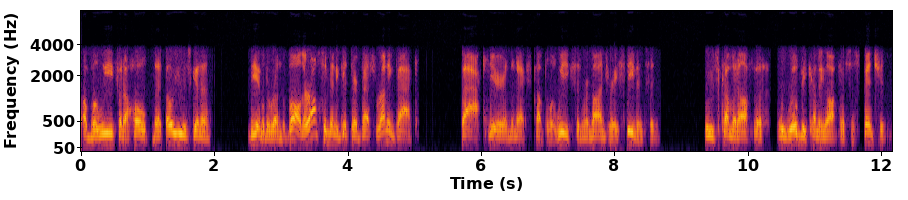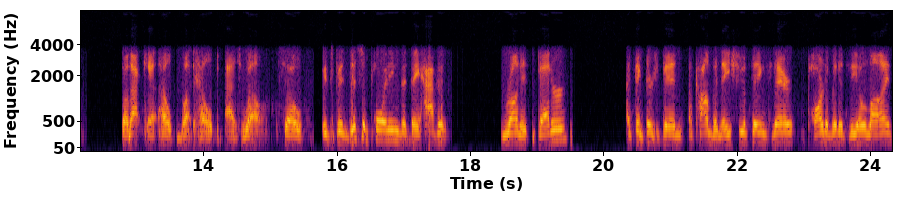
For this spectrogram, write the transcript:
a belief and a hope that OU is going to be able to run the ball. They're also going to get their best running back back here in the next couple of weeks in Rhamondre Stevenson, who's coming off a, who will be coming off a suspension. So that can't help but help as well. So it's been disappointing that they haven't run it better I think there's been a combination of things there. Part of it is the O line.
